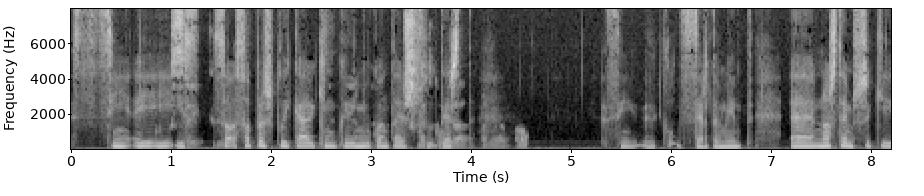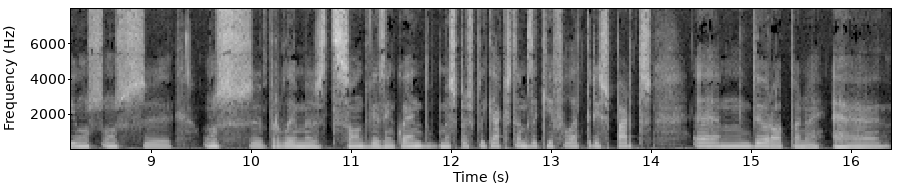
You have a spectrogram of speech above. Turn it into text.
Sim, e, e só, só para explicar aqui um bocadinho o contexto deste. Para, para... Sim, certamente. Uh, nós temos aqui uns, uns, uh, uns problemas de som de vez em quando, mas para explicar que estamos aqui a falar de três partes um, da Europa, não é? Uh,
